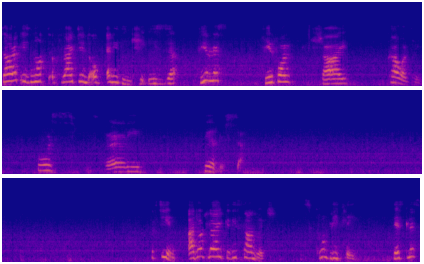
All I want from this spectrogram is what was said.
Tarek is not frightened of anything. He is fearless, fearful, shy, cowardly. Of course, he's very fearless. Fifteen. I don't like this sandwich. It's completely tasteless,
